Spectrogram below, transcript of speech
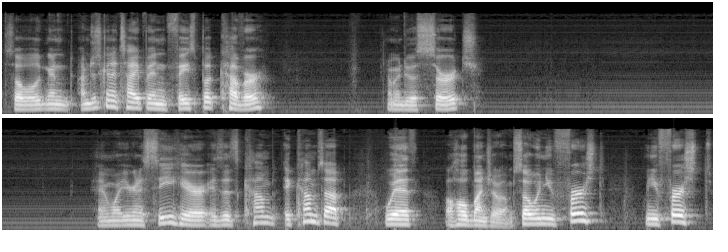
So we're going I'm just going to type in Facebook cover. I'm going to do a search. And what you're going to see here is it's come, it comes up with a whole bunch of them. So when you first, when you first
